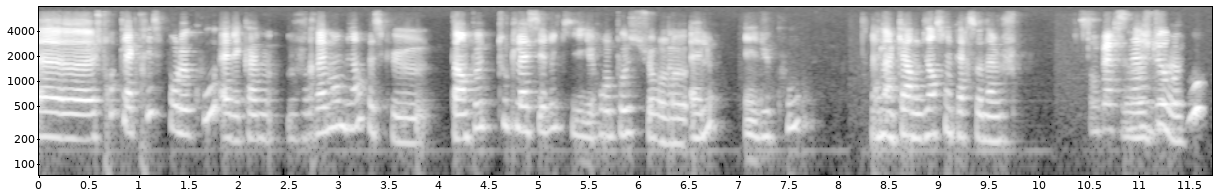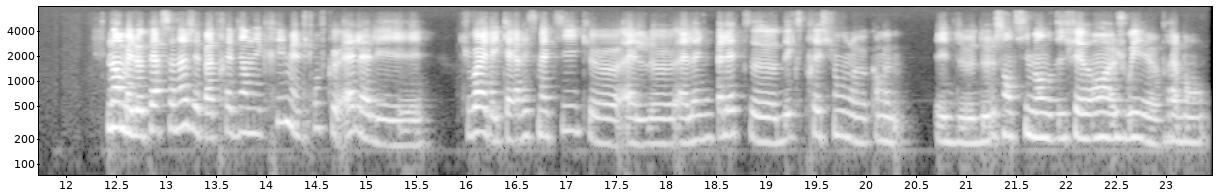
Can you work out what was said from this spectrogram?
euh, je trouve que l'actrice, pour le coup, elle est quand même vraiment bien parce que t'as un peu toute la série qui repose sur euh, elle. Et du coup, elle incarne bien son personnage. Son personnage de roux. Non, mais le personnage n'est pas très bien écrit, mais je trouve que elle, elle est, tu vois, elle est charismatique, euh, elle, elle a une palette d'expressions euh, quand même et de, de sentiments différents à jouer vraiment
